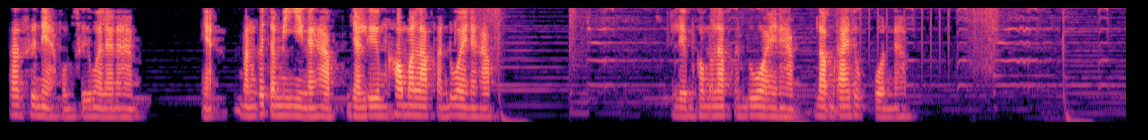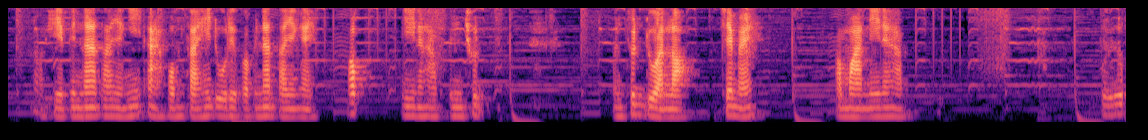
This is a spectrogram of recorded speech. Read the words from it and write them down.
ถ้าซื้อเนี่ยผมซื้อมาแล้วนะครับ เนี่ยมันก็จะมีอีกนะครับ อย่าลืมเข้ามารับกันด้วยนะครับอย่าลืมเข้ามารับกันด้วยนะครับ รับได้ทุกคนนะครับโอเคเป็นหน้าตาอย่างนี้อะผมใส่ให้ดูดีกว่าเป็นหน้าตายังไงป๊อบนี่นะครับ เป็นชุด มันชุดด่วนหรอใช่ไหมประมาณนี้นะครับปึ๊บ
